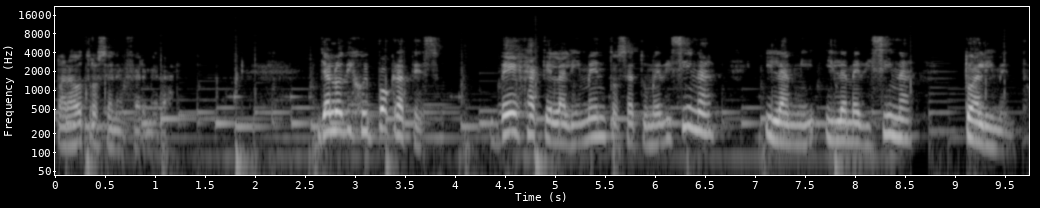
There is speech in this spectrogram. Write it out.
para otros en enfermedad. Ya lo dijo Hipócrates, deja que el alimento sea tu medicina y la, y la medicina tu alimento.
